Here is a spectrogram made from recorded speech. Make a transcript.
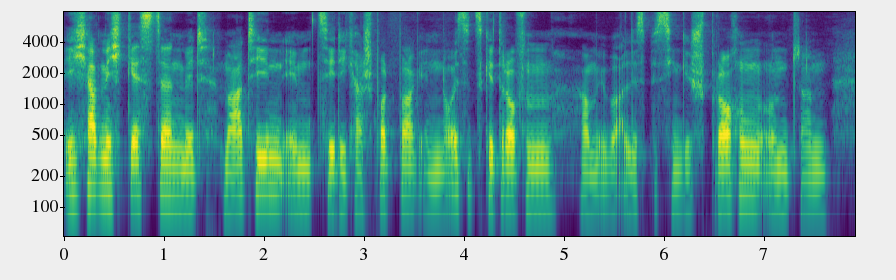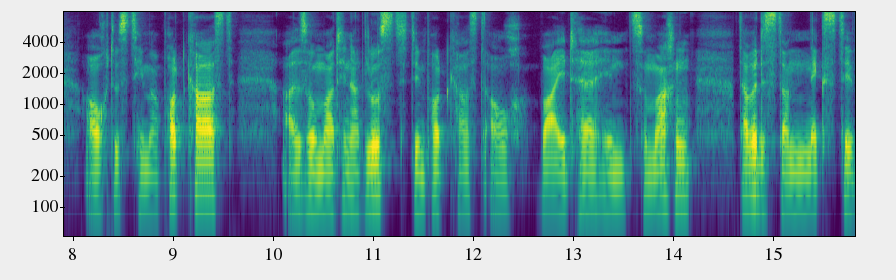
ich habe mich gestern mit Martin im CDK Sportpark in Neusitz getroffen, haben über alles ein bisschen gesprochen und dann auch das Thema Podcast. Also Martin hat Lust, den Podcast auch weiterhin zu machen. Da wird es dann nächste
